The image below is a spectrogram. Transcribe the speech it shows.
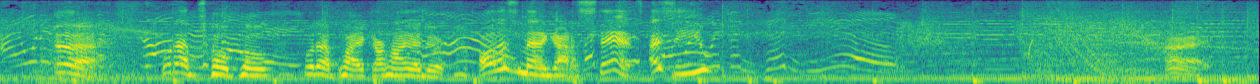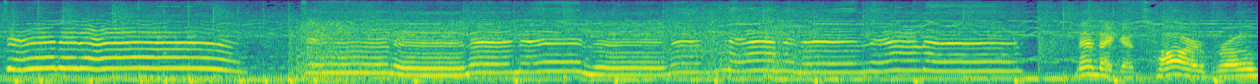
I want to What up, Toppo? What up, Pike? How you doing? Oh, this man got a stance. I see you. All right. Man, that guitar, bro.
